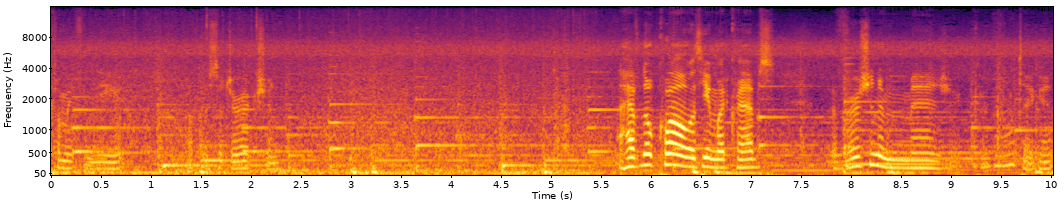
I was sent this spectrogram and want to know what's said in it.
Coming from the opposite direction. I have no quarrel with you, mud crabs. Aversion to magic. I'll take it.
